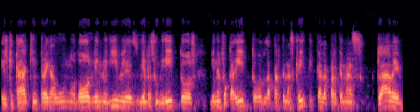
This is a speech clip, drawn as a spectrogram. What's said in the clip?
el que cada quien traiga uno, dos, bien medibles, bien resumiditos, bien enfocaditos, la parte más crítica, la parte más clave,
